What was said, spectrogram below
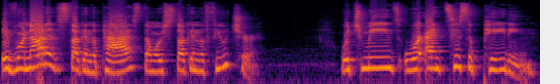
If we're not stuck in the past, then we're stuck in the future, which means we're anticipating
